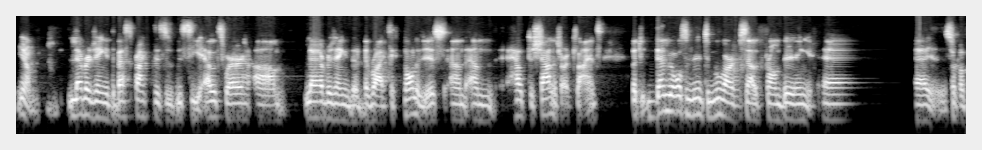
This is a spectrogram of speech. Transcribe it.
you know leveraging the best practices we see elsewhere um, leveraging the, the right technologies and and help to challenge our clients but then we also need to move ourselves from being uh, uh, sort of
